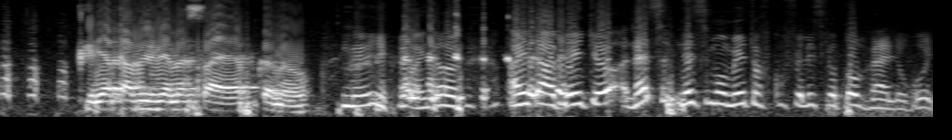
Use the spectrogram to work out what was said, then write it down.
Queria estar tá vivendo essa época, não. Nem ainda, ainda bem que eu. Nesse, nesse momento eu fico feliz que eu tô velho, Rui.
